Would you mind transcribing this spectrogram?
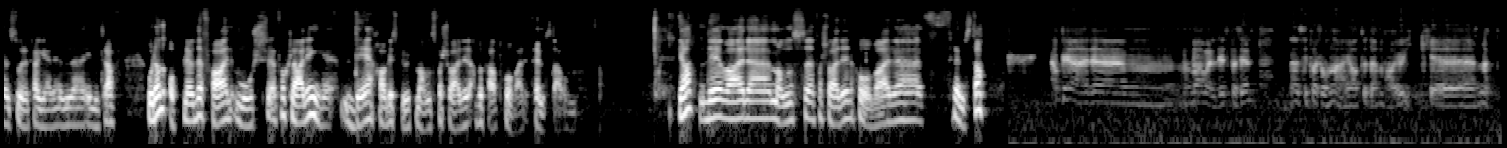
den store tragedien eh, inntraff. Hvordan opplevde far mors forklaring? Det har vi spurt mannens forsvarer, advokat Håvard Fremstad, om. Ja, det var eh, mannens forsvarer Håvard Fremstad. Ja, det er, var veldig spesielt. Situasjonen er jo at de har jo ikke møttes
